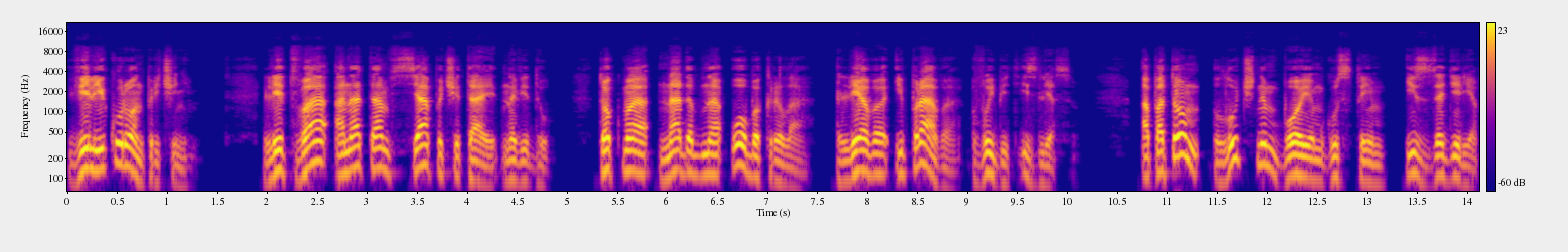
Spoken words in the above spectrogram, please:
велик урон причиним. Литва, она там вся, почитай, на виду. Токма надобно оба крыла, лево и право, выбить из лесу. А потом лучным боем густым из-за дерев.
